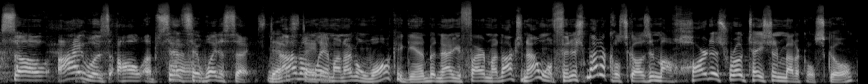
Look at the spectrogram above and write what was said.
so I was all upset. said, wait a sec. Not only am I not going to walk again, but now you fired my doctors. Now I won't finish medical school. I was in my hardest rotation in medical school.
